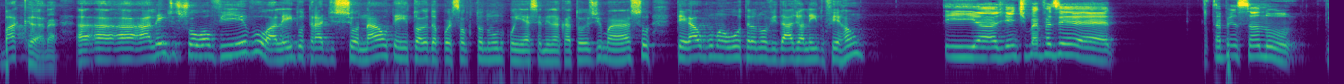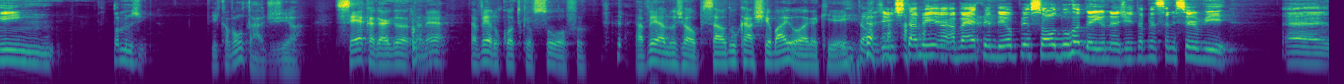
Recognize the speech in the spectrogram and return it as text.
Bacana. A- a- a- além do show ao vivo, além do tradicional território da porção que todo mundo conhece ali na 14 de março, terá alguma outra novidade além do ferrão? E a gente vai fazer. É, tá pensando em. Só um minutinho. Fica à vontade, Jean. Seca a garganta, né? Tá vendo o quanto que eu sofro? Tá vendo, João? Precisava de um cachê maior aqui, hein? Então, a gente também vai atender o pessoal do rodeio, né? A gente tá pensando em servir. É,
